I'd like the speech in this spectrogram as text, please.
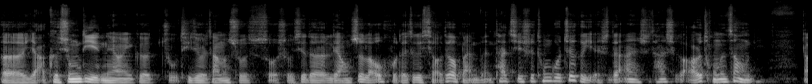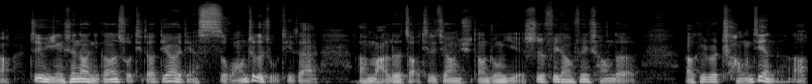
呃，雅克兄弟那样一个主题，就是咱们所所熟悉的两只老虎的这个小调版本，它其实通过这个也是在暗示它是个儿童的葬礼啊。这就引申到你刚才所提到第二点，死亡这个主题在啊马勒早期的交响曲当中也是非常非常的啊可以说常见的啊。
